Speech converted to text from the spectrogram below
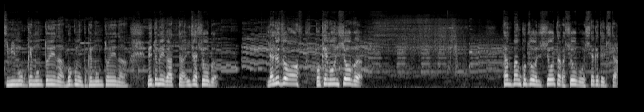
君もポケモントレーナー、僕もポケモントレーナー。目と目があった、いざ勝負。やるぞポケモン勝負短パン小僧、翔太が勝負を仕掛けてきた。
